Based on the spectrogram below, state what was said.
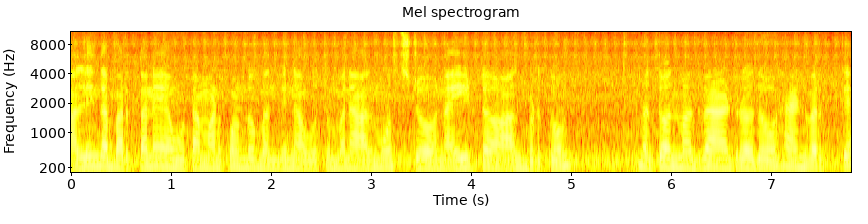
ಅಲ್ಲಿಂದ ಬರ್ತಾನೆ ಊಟ ಮಾಡಿಕೊಂಡು ಬಂದ್ವಿ ನಾವು. ತುಂಬಾ ಆಲ್ಮೋಸ್ಟ್ ನೈಟ್ ಆಗಿಬಿಡ್ತು. ಮತ್ತೊಂದು ಮದುವೆ ಆಡಿರೋದು ಹ್ಯಾಂಡ್ ವರ್ಕ್ಗೆ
